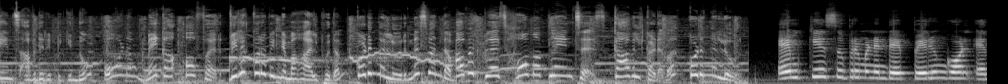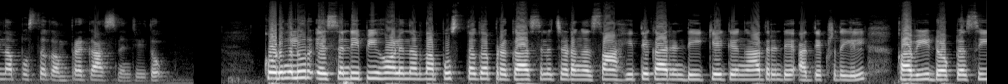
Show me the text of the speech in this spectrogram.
അപ്ലയൻസ് അവതരിപ്പിക്കുന്നു ഓണം മെഗാ ഓഫർ വിലക്കുറവിന്റെ മഹാത്ഭുതം കൊടുങ്ങല്ലൂരിന് സ്വന്തം. അവർ plus home appliances Kavalkadavu Kodungallur. M K സുബ്രഹ്മണ്യന്റെ പെരുങ്കോൺ എന്ന പുസ്തകം പ്രകാശനം ചെയ്തു. Kodungallur S N D P ഹാളിൽ നടന്ന പുസ്തക പ്രകാശന ചടങ്ങ് സാഹിത്യകാരൻ ഡി കെ ഗംഗാധരന്റെ അധ്യക്ഷതയിൽ കവി ഡോക്ടർ സി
